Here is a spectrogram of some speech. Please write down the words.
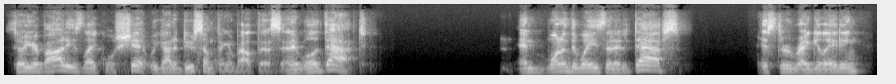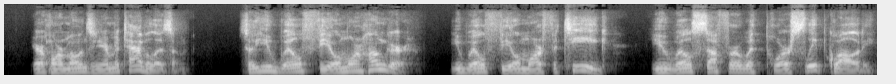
So your body's like, well, shit, we got to do something about this, and it will adapt. And one of the ways that it adapts is through regulating your hormones and your metabolism. So you will feel more hunger. You will feel more fatigue. You will suffer with poor sleep quality.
